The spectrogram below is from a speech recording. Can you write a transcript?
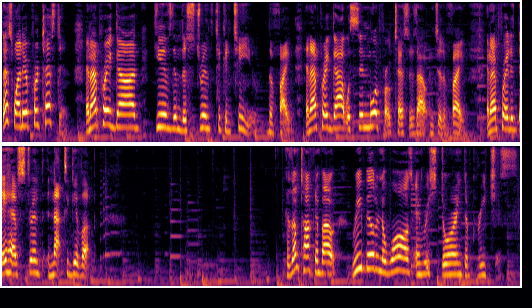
That's why they're protesting. And I pray God gives them the strength to continue the fight. And I pray God will send more protesters out into the fight. And I pray that they have strength not to give up. Because I'm talking about rebuilding the walls and restoring the breaches.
